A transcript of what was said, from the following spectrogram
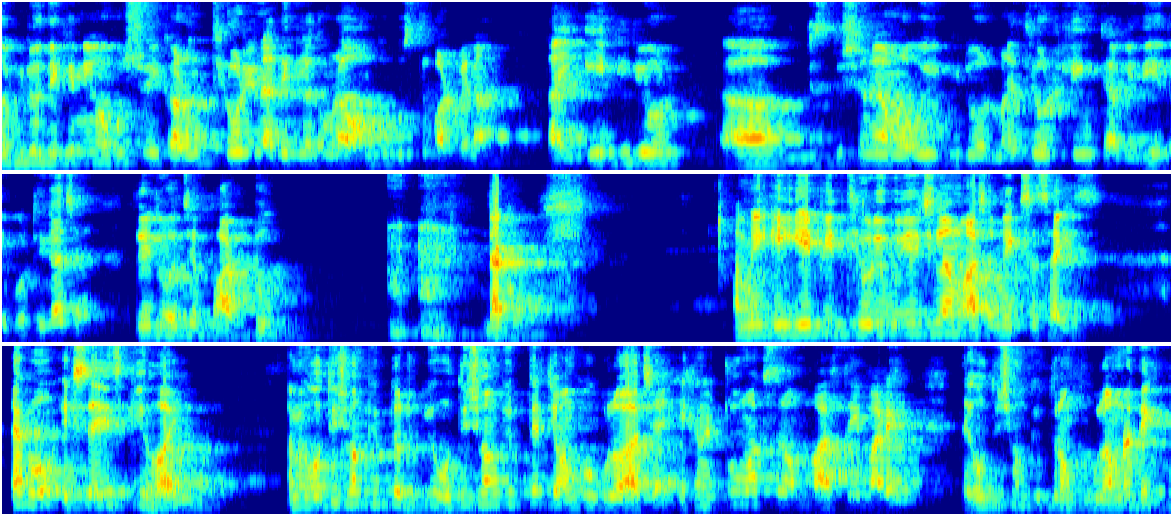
ওই ভিডিও দেখে নিও অবশ্যই, কারণ থিওরি না দেখলে তোমরা অঙ্ক বুঝতে পারবে না। তাই এই ভিডিওর ডিসক্রিপশনে আমরা ওই ভিডিওর মানে থিওরি লিঙ্কটা আমি দিয়ে দেবো, ঠিক আছে? তো এটা হচ্ছে পার্ট টু দেখো, আমি এই এপি থিওরি বুঝিয়েছিলাম আজ আমি এক্সারসাইজ দেখো এক্সারসাইজ কি হয়? আমি অতি সংক্ষিপ্ত ঢুকি। অতি সংক্ষিপ্তের যে অঙ্কগুলো আছে, এখানে টু মার্কসের অঙ্ক আসতেই পারে, তাই অতি সংক্ষিপ্ত অঙ্কগুলো আমরা দেখব।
